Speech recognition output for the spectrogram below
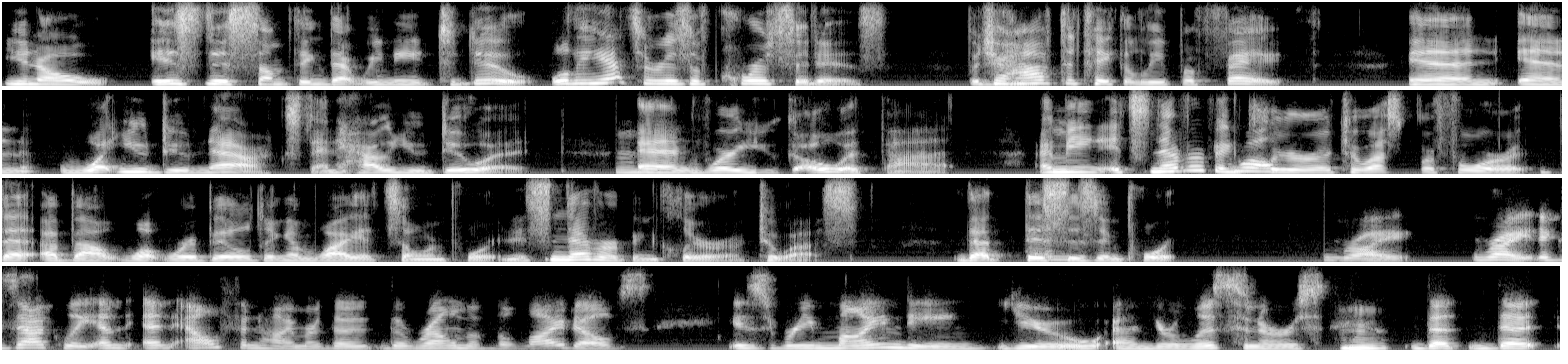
you know, is this something that we need to do? Well, the answer is of course it is. But mm-hmm. you have to take a leap of faith in in what you do next and how you do it mm-hmm. and where you go with that. I mean, it's never been well, clearer to us before that about what we're building and why it's so important. It's never been clearer to us that this is important. Right. Right, exactly. And and Alfenheimer, the the realm of the light elves is reminding you and your listeners mm-hmm. that that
